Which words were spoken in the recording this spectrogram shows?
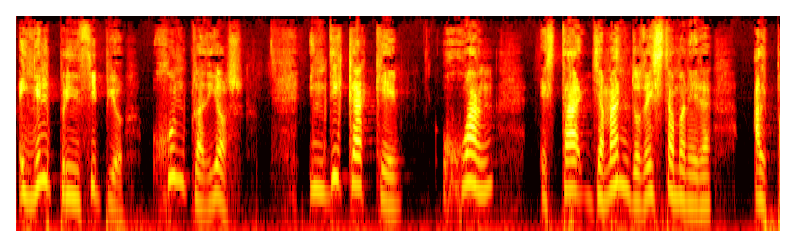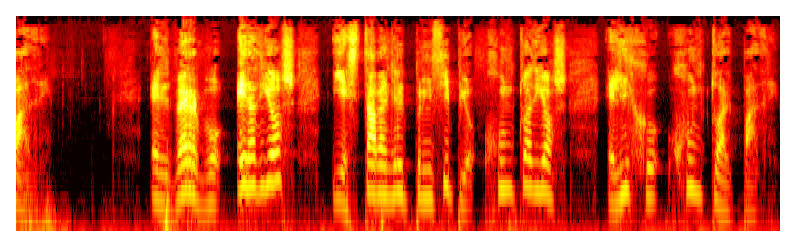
en el principio junto a Dios, indica que Juan está llamando de esta manera al Padre. El verbo era Dios y estaba en el principio junto a Dios, el Hijo junto al Padre.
